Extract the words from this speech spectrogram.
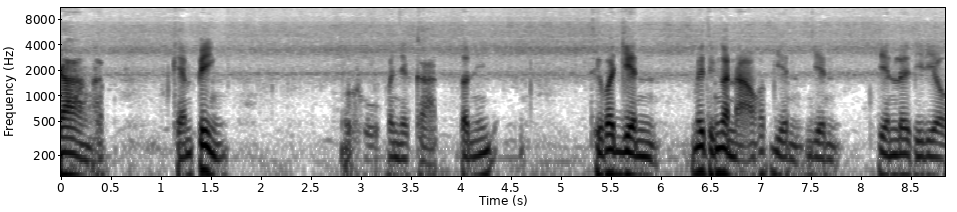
ย่างครับ แคมปิ้งโอ้โหบรรยากาศตอนนี้ ถือว่าเย็นไม่ถึงกับหนาวครับ เย็นเย็น เย็นเลยทีเดียว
